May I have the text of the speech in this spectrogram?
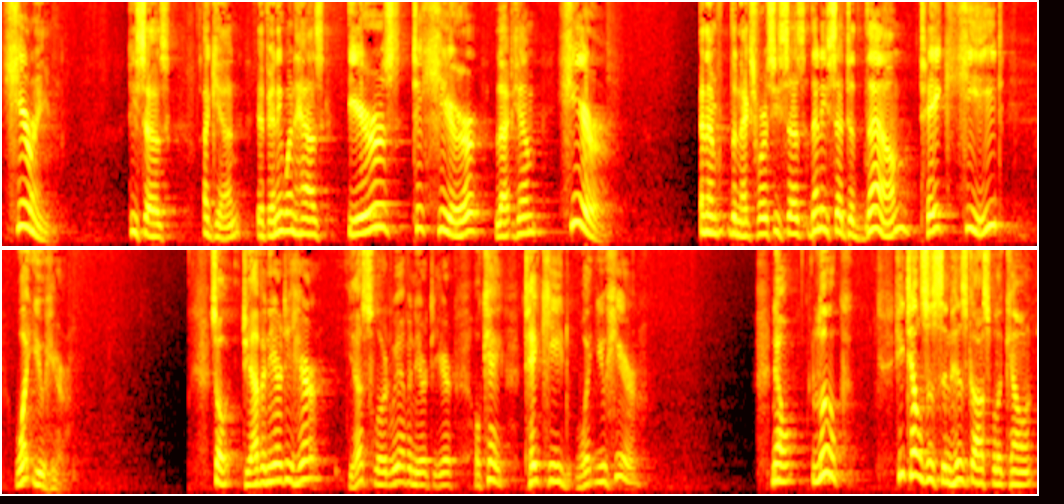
hearing. He says, again, if anyone has ears to hear, let him hear. And then the next verse he says, Then he said to them, Take heed what you hear. So, do you have an ear to hear? Yes, Lord, we have an ear to hear. Okay, take heed what you hear. Now, Luke, he tells us in his gospel account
